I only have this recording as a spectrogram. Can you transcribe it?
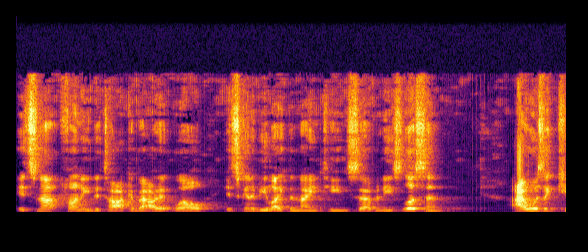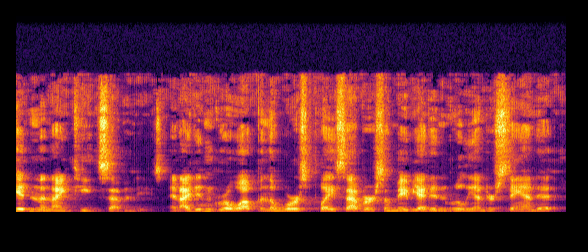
It's not funny to talk about it. Well, it's going to be like the 1970s. Listen, I was a kid in the 1970s, and I didn't grow up in the worst place ever, so maybe I didn't really understand it.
